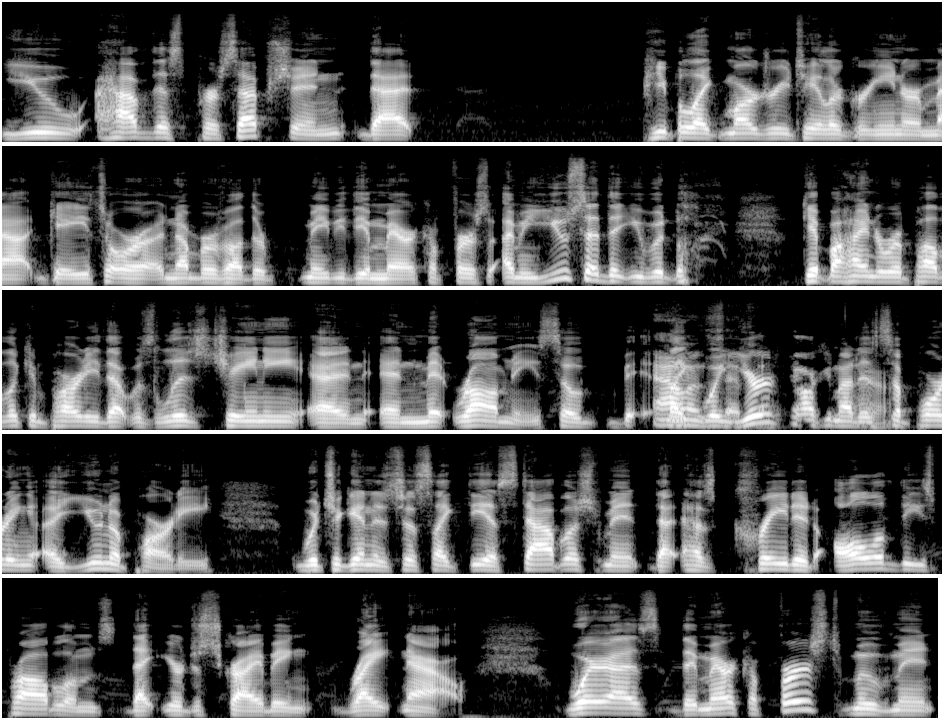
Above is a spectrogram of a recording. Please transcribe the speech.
you have this perception that people like Marjorie Taylor Greene or Matt Gaetz or a number of other, maybe the America First. I mean, you said that you would get behind a Republican Party that was Liz Cheney and and Mitt Romney. So, Alan like what you're that. talking about yeah. is supporting a uniparty, which again is just like the establishment that has created all of these problems that you're describing right now. Whereas the America First movement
